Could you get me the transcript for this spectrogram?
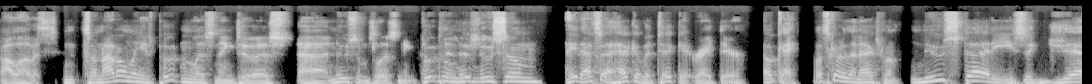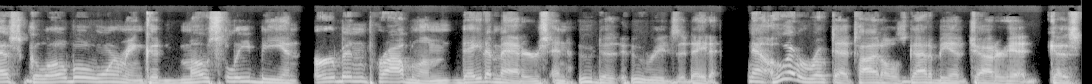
I love it. So not only is Putin listening to us, uh, Newsom's listening. Putin, Putin and Newsom. Newsom. Hey, that's a heck of a ticket right there. Okay, let's go to the next one. New study suggests global warming could mostly be an urban problem. Data matters, and who do, who reads the data? Now, whoever wrote that title's got to be a chowderhead because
